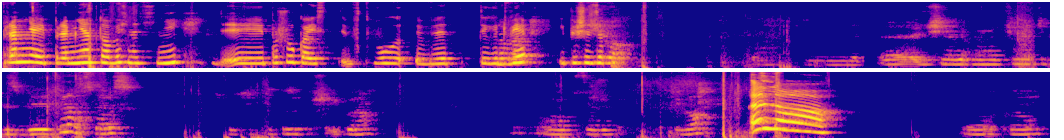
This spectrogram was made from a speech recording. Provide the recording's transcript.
Premia i premia, to weź naciśnij, y, poszukaj w, dwu, w tych dwie i pisze za... E, dzisiaj nagrywam odcinek z Brawl Stars. Tylko zaproszę Igora. O, chcę, żeby... Tego. Elo! E, Okej.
